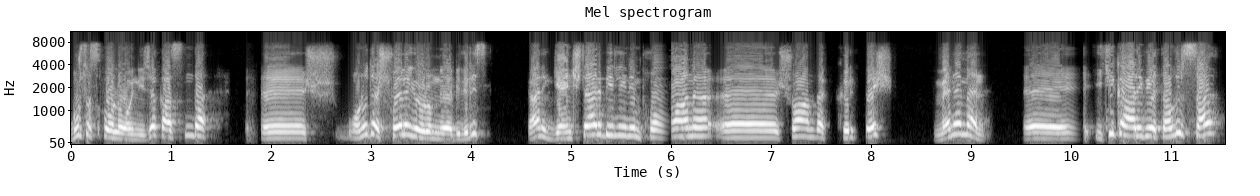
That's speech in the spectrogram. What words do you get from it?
Bursa Spor'la oynayacak. Aslında e, onu da şöyle yorumlayabiliriz. Yani Gençler Birliği'nin puanı e, şu anda 45. Menemen e, iki galibiyet alırsa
